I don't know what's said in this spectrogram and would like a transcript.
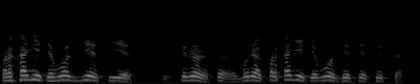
Проходите, вот здесь есть. Сережа, Буряк, проходите, вот здесь есть места.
